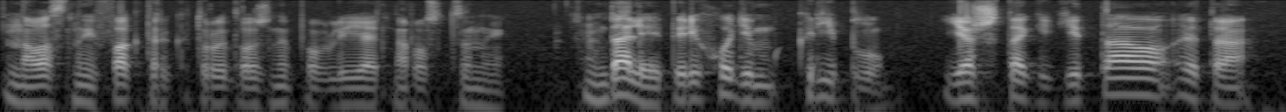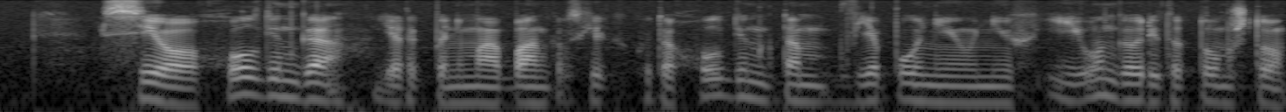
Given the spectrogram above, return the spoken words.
новостные факторы, которые должны повлиять на рост цены. Далее переходим к Ripple. Яшитаки Китао это SEO холдинга, я так понимаю банковский какой-то холдинг там в Японии у них, и он говорит о том, что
